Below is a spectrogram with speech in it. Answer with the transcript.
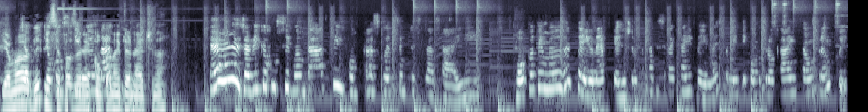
E é uma delícia fazer compra na internet, né? É, já vi que eu consigo andar assim, comprar as coisas sem precisar sair. Roupa eu tenho meu receio, né? Porque a gente nunca sabe se vai cair bem, mas também tem como trocar, então tranquilo.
